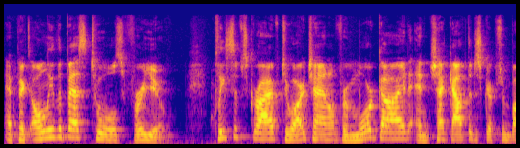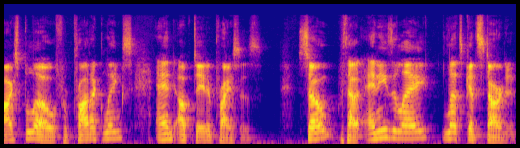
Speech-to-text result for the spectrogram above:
and picked only the best tools for you. Please subscribe to our channel for more guide and check out the description box below for product links and updated prices. So, without any delay, let's get started.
